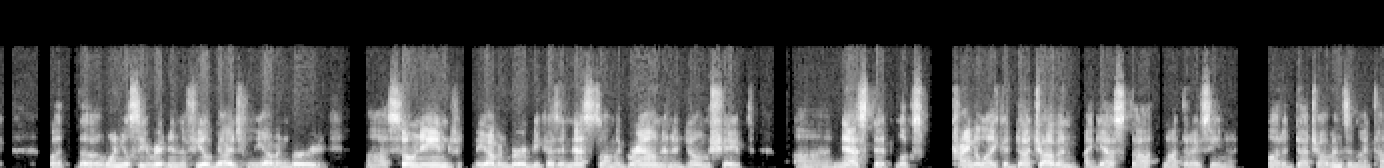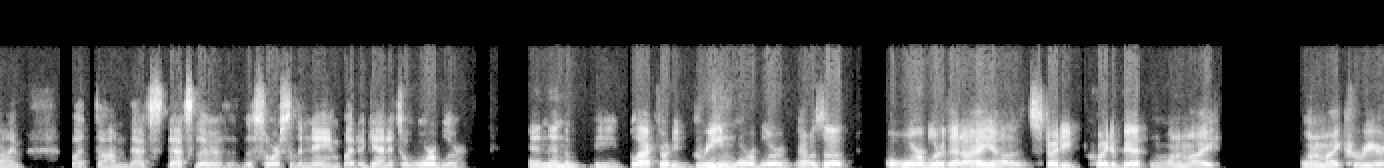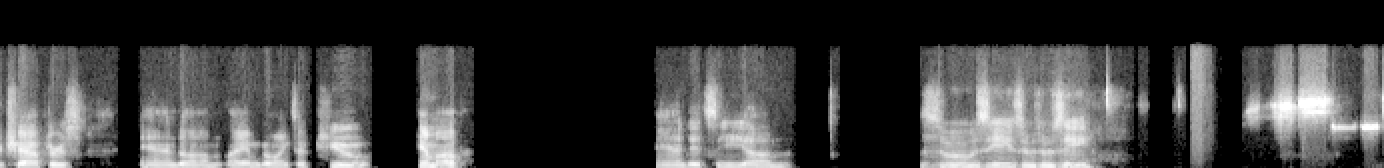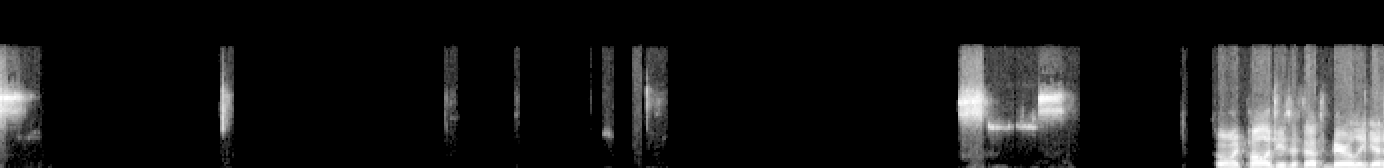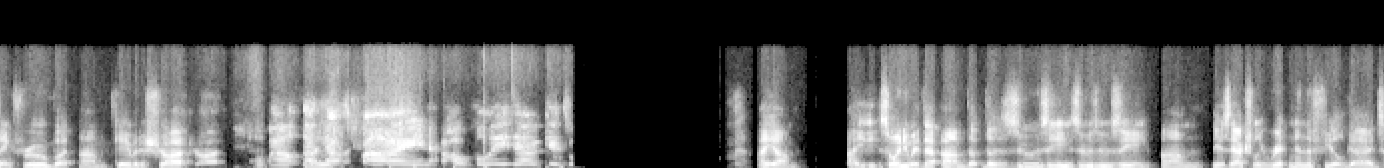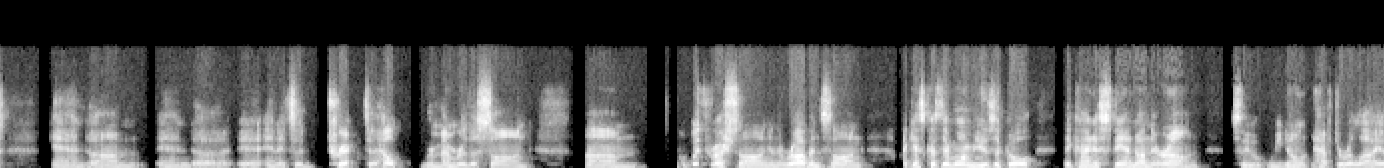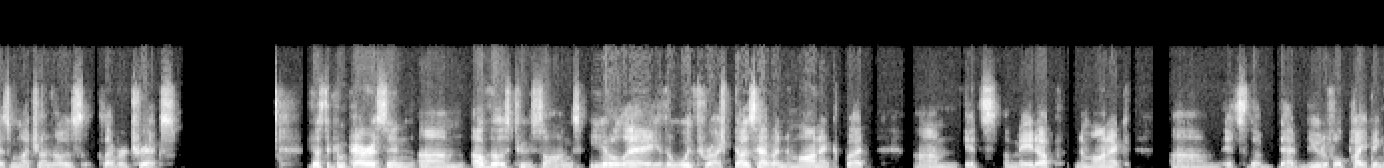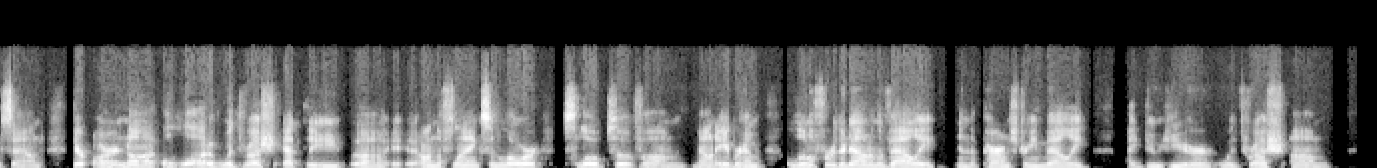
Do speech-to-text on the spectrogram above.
but the one you'll see written in the field guides for the ovenbird, uh, so named the ovenbird because it nests on the ground in a dome-shaped uh, nest that looks kind of like a Dutch oven, I guess. Not, not that I've seen a lot of Dutch ovens in my time, but um, that's that's the the source of the name. But again, it's a warbler. And then the, the black-throated green warbler, that was a, a warbler that I uh, studied quite a bit in one of my one of my career chapters and um, I am going to cue him up. And it's the um, Zuzi, Zuzuzi. So my apologies if that's barely getting through, but um, gave it a shot. Well, that I- sounds fine. Hopefully the kids, I um I so anyway that um the the Zuzi Zuzuzi um is actually written in the field guides and um and uh and it's a trick to help remember the song um The wood thrush song and the robin song, I guess because they're more musical, they kind of stand on their own. So we don't have to rely as much on those clever tricks. Just a comparison um, of those two songs, Eole, the wood thrush, does have a mnemonic, but um, it's a made up mnemonic. Um, it's the that beautiful piping sound. There are not a lot of wood thrush at the uh, on the flanks and lower slopes of um, Mount Abraham. A little further down in the valley, in the Perham Stream Valley, I do hear wood thrush um,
